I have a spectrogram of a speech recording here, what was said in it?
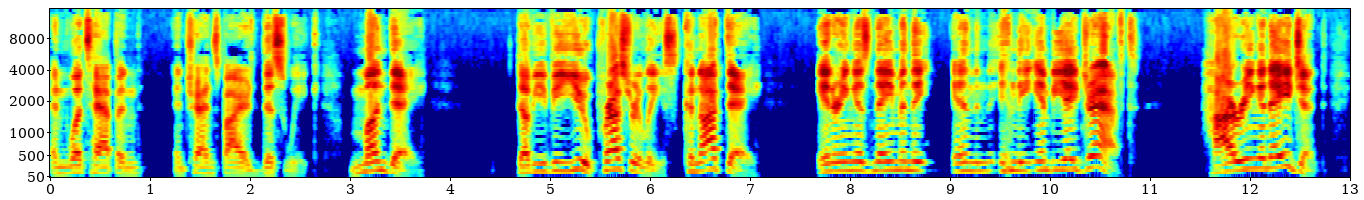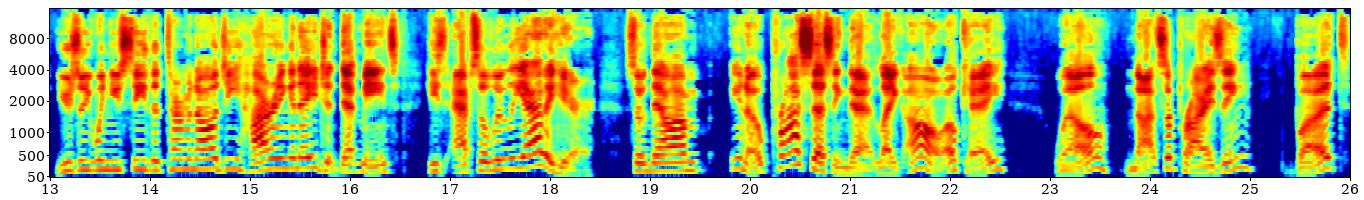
and what's happened and transpired this week. Monday, WVU press release. Konate entering his name in the in in the NBA draft, hiring an agent. Usually, when you see the terminology hiring an agent, that means he's absolutely out of here. So now I'm, you know, processing that. Like, oh, okay. Well, not surprising, but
